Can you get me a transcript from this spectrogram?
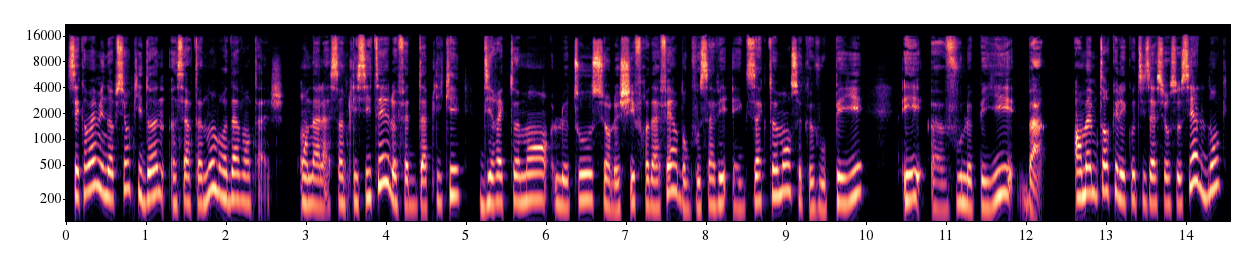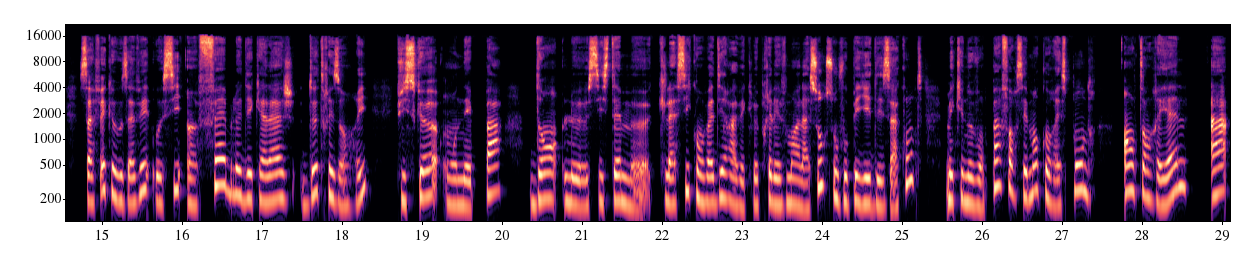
C'est quand même une option qui donne un certain nombre d'avantages. On a la simplicité, le fait d'appliquer directement le taux sur le chiffre d'affaires, donc vous savez exactement ce que vous payez et euh, vous le payez bah, en même temps que les cotisations sociales, donc ça fait que vous avez aussi un faible décalage de trésorerie puisque on n'est pas dans le système euh, classique, on va dire, avec le prélèvement à la source, où vous payez des acomptes, mais qui ne vont pas forcément correspondre en temps réel à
